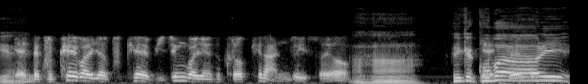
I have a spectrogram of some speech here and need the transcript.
예. 예, 근데 국회 관련 국회 위증 관련해서 그렇게는 안 돼 있어요. 아하. 그러니까 예, 고발이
